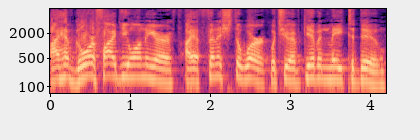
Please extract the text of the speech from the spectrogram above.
I have glorified you on the earth. I have finished the work which you have given me to do.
